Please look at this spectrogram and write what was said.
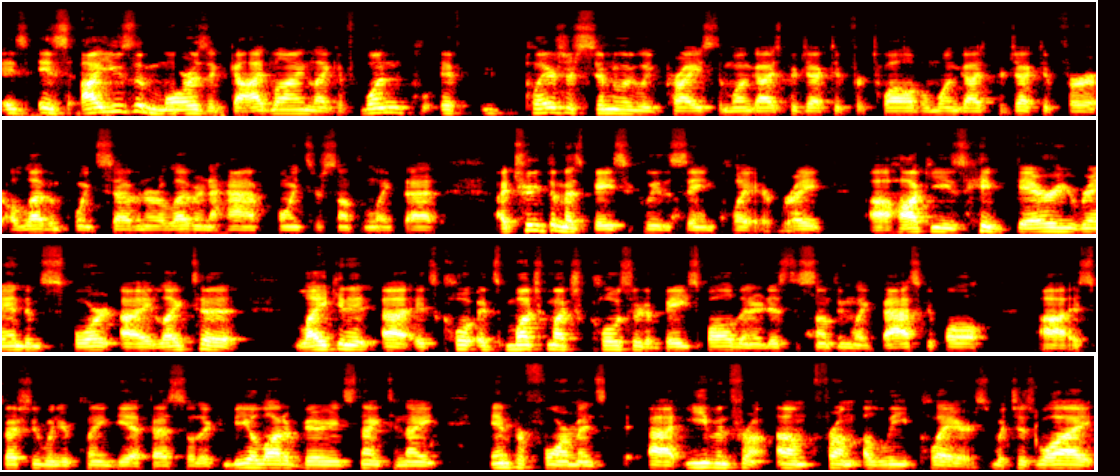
is is I use them more as a guideline. Like if one if players are similarly priced and one guy's projected for 12 and one guy's projected for 11.7 or 11 and a half points or something like that, I treat them as basically the same player, right? Uh, hockey is a very random sport. I like to liken it. Uh, it's close. It's much much closer to baseball than it is to something like basketball uh, especially when you're playing DFS. So there can be a lot of variance night to night in performance, uh, even from um, from elite players, which is why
